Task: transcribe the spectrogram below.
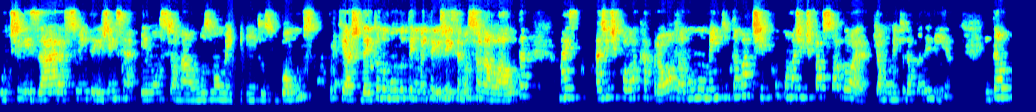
utilizar a sua inteligência emocional nos momentos bons, porque acho que daí todo mundo tem uma inteligência emocional alta, mas a gente coloca a prova num momento tão atípico como a gente passou agora, que é o momento da pandemia. Então,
